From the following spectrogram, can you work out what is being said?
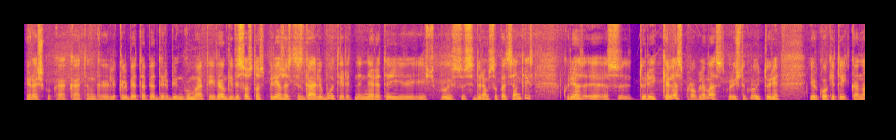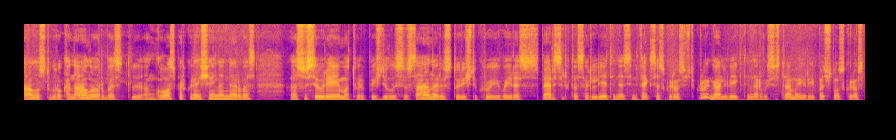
Ir aišku, ką, ką ten gali kalbėti apie darbingumą, tai vėlgi visos tos priežastys gali būti. Ir neretai iš tikrųjų susidurėm su pacientais, kurie e, turi kelias problemas, kurie iš tikrųjų turi ir kokį tai kanalo, stuburo kanalo arba angos, per kurią išeina nervas susiaurėjimą, turi išdilusius sanarius, turi iš tikrųjų įvairias persirktas ar lėtinės infekcijas, kurios iš tikrųjų gali veikti nervų sistemą ir ypač tos, kurios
